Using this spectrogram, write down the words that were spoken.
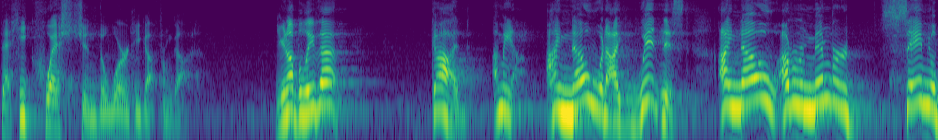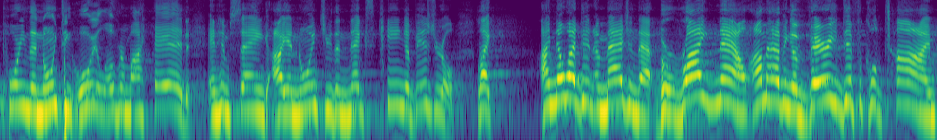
that he questioned the word he got from God. Do you not believe that? God, I mean, I know what I witnessed. I know, I remember Samuel pouring the anointing oil over my head and him saying, I anoint you the next king of Israel. Like, I know I didn't imagine that, but right now I'm having a very difficult time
